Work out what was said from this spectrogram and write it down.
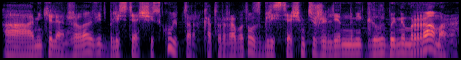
А Микеланджело ведь блестящий скульптор, который работал с блестящими тяжеленными глыбами мрамора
